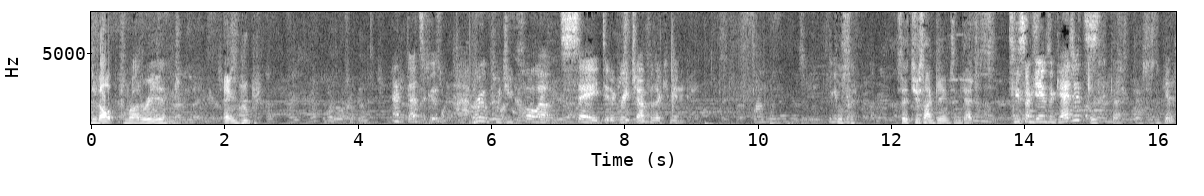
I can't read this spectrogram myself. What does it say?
develop camaraderie and and group. That, that's a good one. Group would you call out and say did a great job for their community? We'll say, say Tucson Games and Gadgets. Tucson Games and Gadgets? Ga- ga- Gadgets Games.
